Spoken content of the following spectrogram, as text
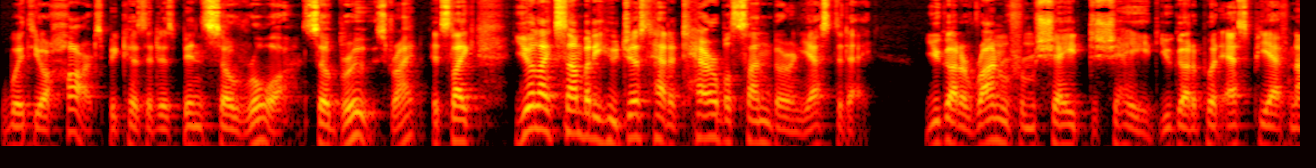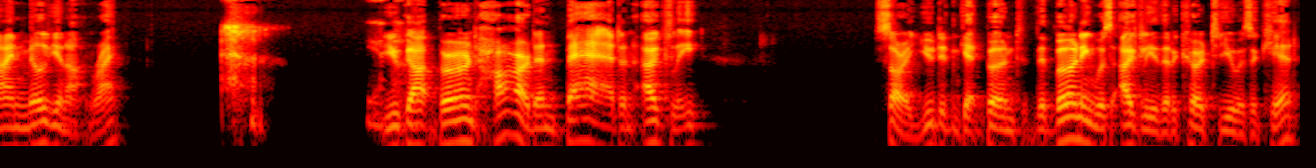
with your heart because it has been so raw, so bruised, right? It's like you're like somebody who just had a terrible sunburn yesterday. You got to run from shade to shade. You got to put SPF 9 million on, right? yeah. You got burned hard and bad and ugly. Sorry, you didn't get burned. The burning was ugly that occurred to you as a kid.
